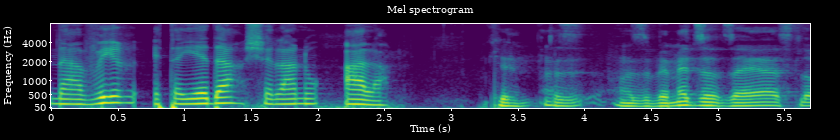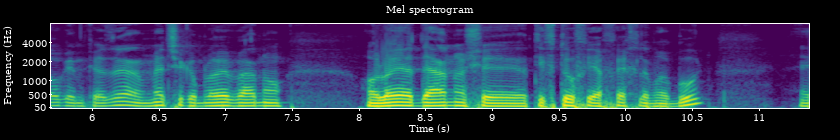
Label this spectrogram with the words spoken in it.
נעביר את הידע שלנו הלאה. כן, אז, אז באמת זה, זה היה סלוגן כזה, האמת שגם לא הבנו או לא ידענו שהטפטוף יהפך למבול. אה,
